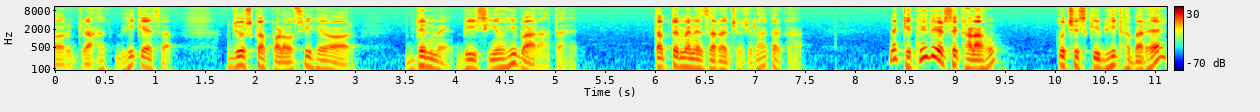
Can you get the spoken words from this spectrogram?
और ग्राहक भी कैसा, जो उसका पड़ोसी है और दिन में बीसियों ही बार आता है। तब तो मैंने ज़रा झुंझला कर कहा, मैं कितनी देर से खड़ा हूँ? कुछ इसकी भी खबर है?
